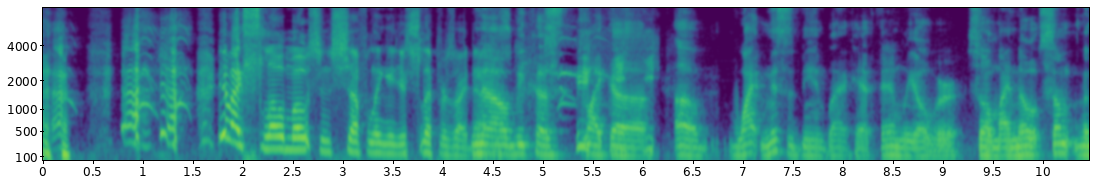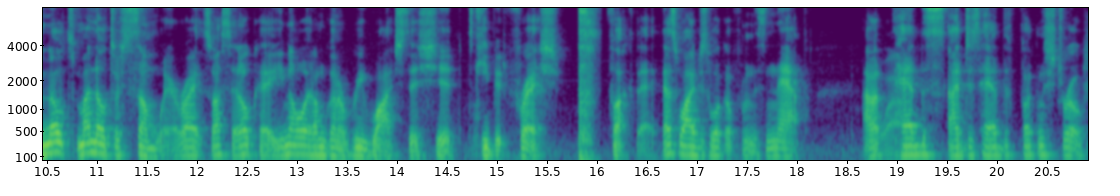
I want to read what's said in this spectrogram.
mad. for me. You're like slow motion shuffling in your slippers right now. No, because like uh uh white Mrs. Being Black had family over. So my notes some the notes my notes are somewhere, right? So I said, okay, you know what? I'm gonna rewatch this shit to keep it fresh. Pfft, fuck that. That's why I just woke up from this nap. I Wow. had this I just had the fucking stroke.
